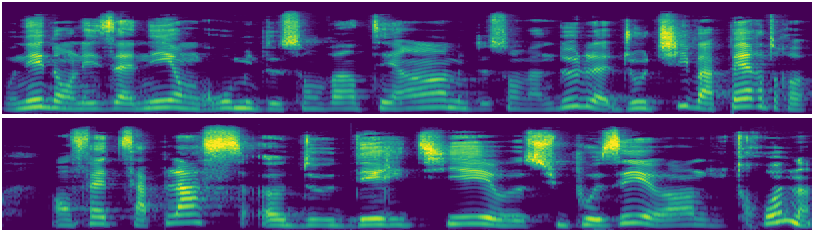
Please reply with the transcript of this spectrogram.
on est dans les années en gros 1221, 1222, la Jochi va perdre en fait sa place euh, de d'héritier euh, supposé hein, du trône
